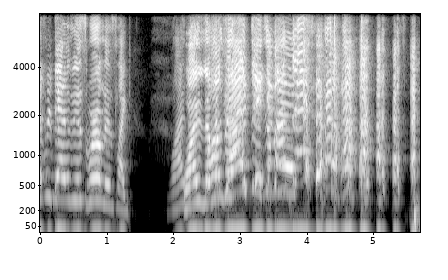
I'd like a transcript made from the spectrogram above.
Every man in this world is like, why? Why the the fuck fuck did I think about that?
